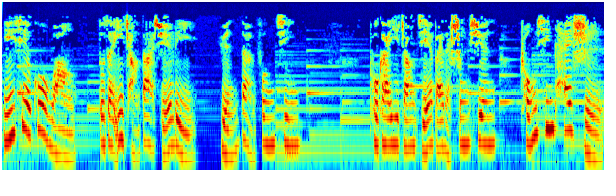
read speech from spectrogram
一切过往都在一场大雪里云淡风轻，铺开一张洁白的生宣，重新开始，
